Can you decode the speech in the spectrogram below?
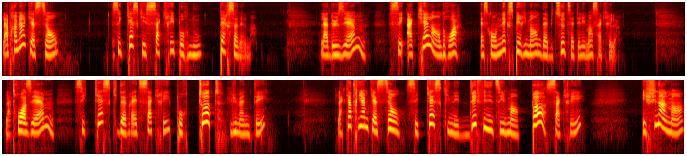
La première question, c'est qu'est-ce qui est sacré pour nous personnellement? La deuxième, c'est à quel endroit est-ce qu'on expérimente d'habitude cet élément sacré-là? La troisième, c'est qu'est-ce qui devrait être sacré pour toute l'humanité? La quatrième question, c'est qu'est-ce qui n'est définitivement pas sacré? Et finalement,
